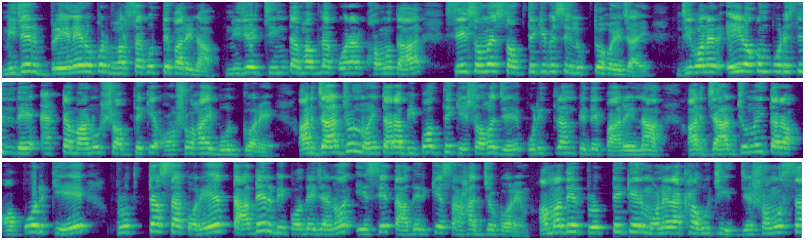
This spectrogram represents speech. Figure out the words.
নিজের ব্রেনের ওপর ভরসা করতে পারি না। নিজের চিন্তা ভাবনা করার ক্ষমতা সেই সময় সব থেকে বেশি লুপ্ত হয়ে যায়। জীবনের এই রকম পরিস্থিতিতে একটা মানুষ সব থেকে অসহায় বোধ করে। আর যার জন্যই তারা বিপদ থেকে সহজে পরিত্রাণ পেতে পারে না। আর যার জন্যই তারা অপরকে প্রত্যাশা করে তাদের বিপদে যেন এসে তাদেরকে সাহায্য করে। আমাদের প্রত্যেকের মনে রাখা উচিত যে, সমস্যা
